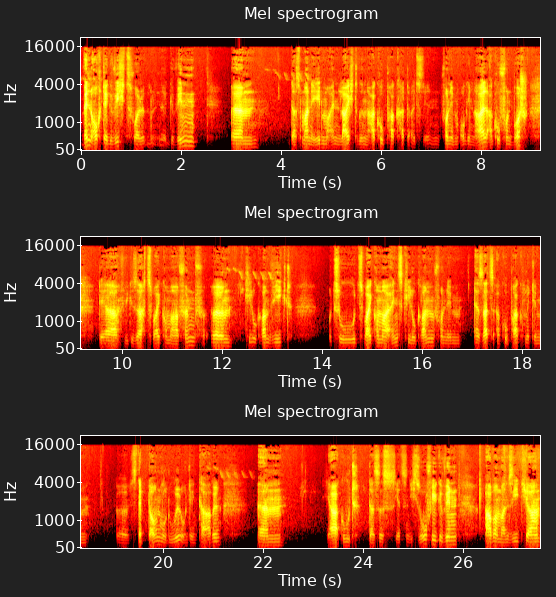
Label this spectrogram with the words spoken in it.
Wenn auch der Gewichtsgewinn, ähm, dass man eben einen leichteren Akkupack hat als in, von dem Original-Akku von Bosch, der wie gesagt 2,5 ähm, Kilogramm wiegt, zu 2,1 Kilogramm von dem Ersatzakkupack mit dem äh, Step-Down-Modul und den Kabeln. Ähm, ja gut, das ist jetzt nicht so viel Gewinn, aber man sieht ja,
